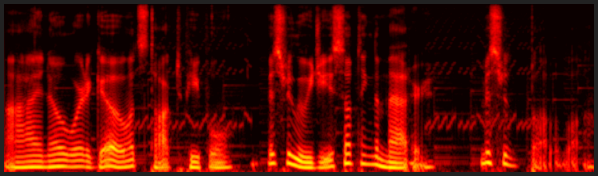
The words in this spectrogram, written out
I know where to go. Let's talk to people. Mr. Luigi, is something the matter? Mr. blah blah blah.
